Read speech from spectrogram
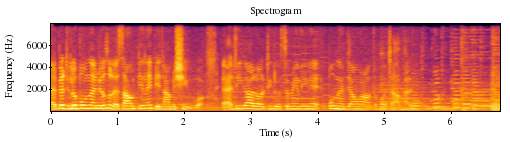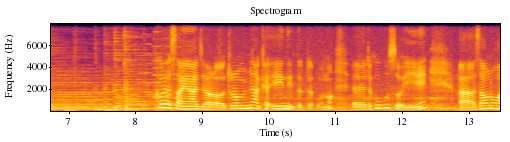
အဲပြဒီလိုပုံစံမျိုးဆိုလဲဆောင်းပြင်းလေးပြင်ထားမရှိဘူးပေါ့အဲအဓိကတော့ဒီလိုစပင်လေးနဲ့ပုံစံပြောင်းသွားတော့သဘောကျပါတယ် ကိုယ့်ရဲ့ဆိုင်ရကြတော့တော်တော်များများခက်အေးနေတတ်တယ်ပေါ့နော်အဲတခုခုဆိုရင်အာအဆောင်တော့က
